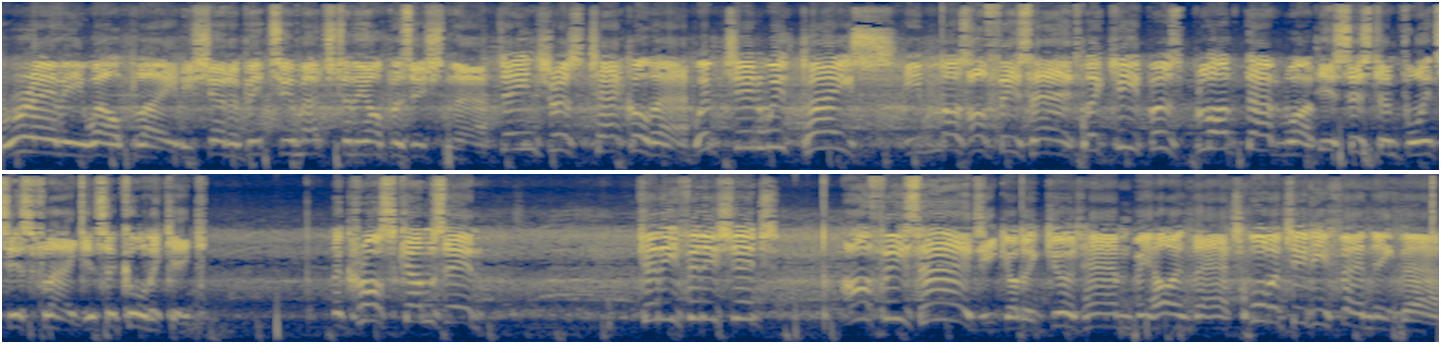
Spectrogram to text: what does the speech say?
Really well played. He showed a bit too much to the opposition there. Dangerous tackle there. Whipped in with pace. He must off his head. The keeper's blocked that one. The assistant points his flag. It's a corner kick. The cross comes in. Can he finish it? Off his head. He got a good hand behind that. Quality defending there.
